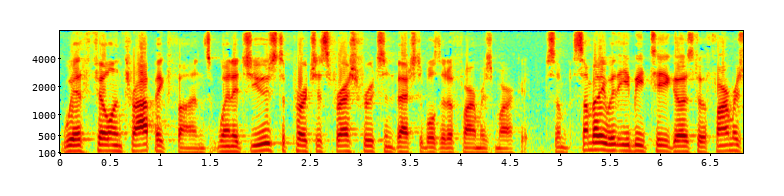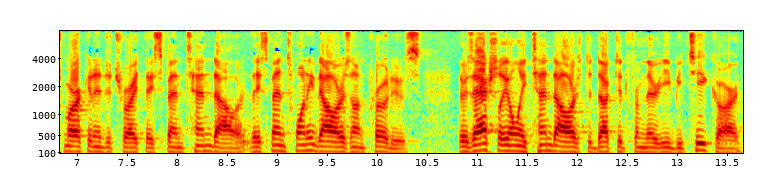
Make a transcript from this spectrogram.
with philanthropic funds when it's used to purchase fresh fruits and vegetables at a farmer's market. So somebody with EBT goes to a farmer's market in Detroit, they spend $10, they spend $20 on produce there's actually only $10 deducted from their EBT card.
